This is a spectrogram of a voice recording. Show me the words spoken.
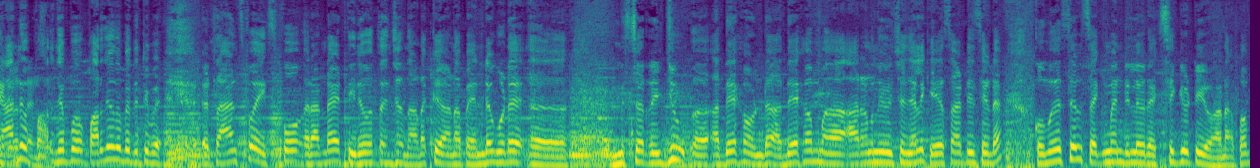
ഞാൻ പറഞ്ഞപ്പോൾ പറഞ്ഞത് പറ്റിട്ട് ട്രാൻസ്പോ എക്സ്പോ രണ്ടായിരത്തി ഇരുപത്തഞ്ച് നടക്കുകയാണ്. അപ്പോൾ എന്റെ കൂടെ മിസ്റ്റർ റിജു അദ്ദേഹമുണ്ട്. അദ്ദേഹം ഉണ്ട് അദ്ദേഹം ആരാണെന്ന് ചോദിച്ചു കഴിഞ്ഞാൽ കെ എസ് ആർ ടി സിയുടെ കൊമേഴ്സ്യൽ സെഗ്മെന്റിലെ ഒരു എക്സിക്യൂട്ടീവ് ആണ്. അപ്പം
